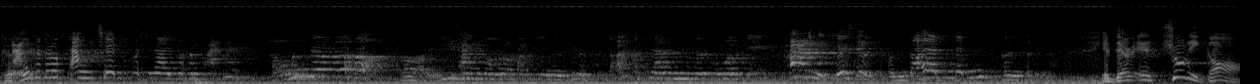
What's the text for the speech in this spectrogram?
그냥 그대로 방치해 줄 것이냐 이것을 다시 좋은 데로 넣어서 어, 이상적으로 갈 수 있는 길을 선다할 것이냐 하는 것을 볼 때 하나님이 계시를 선다해야 된다는 그런 소리입니다. If there is truly God,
